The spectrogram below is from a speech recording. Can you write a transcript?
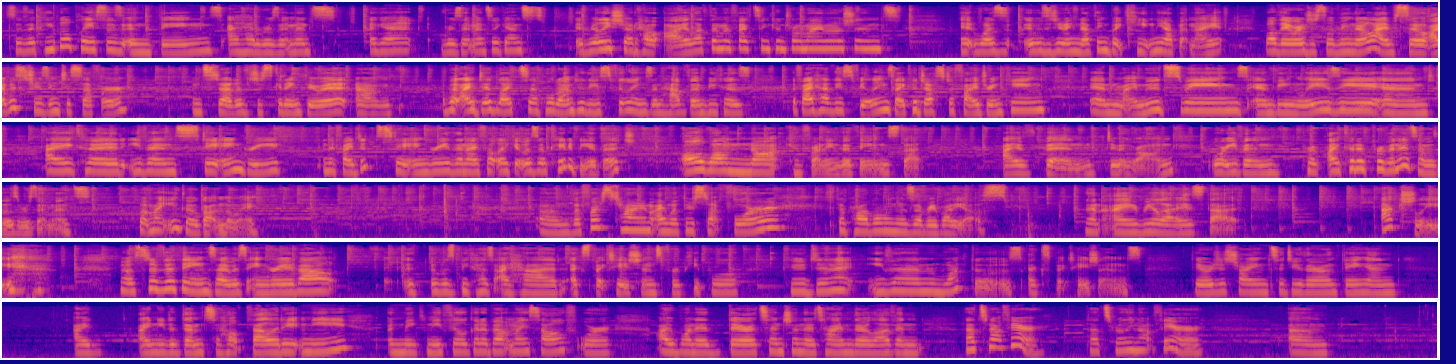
So the people, places, and things I had resentments again resentments against, it really showed how I let them affect and control my emotions. It was it was doing nothing but keep me up at night while they were just living their lives. So I was choosing to suffer instead of just getting through it. Um, but I did like to hold on to these feelings and have them because if I had these feelings, I could justify drinking and my mood swings and being lazy, and I could even stay angry. And if I did stay angry, then I felt like it was okay to be a bitch, all while not confronting the things that I've been doing wrong, or even pre- I could have prevented some of those resentments, but my ego got in the way. Um, the first time I went through step four, the problem was everybody else then I realized that actually, most of the things I was angry about, it, it, was because I had expectations for people who didn't even want those expectations. They were just trying to do their own thing, and I I needed them to help validate me and make me feel good about myself, or I wanted their attention, their time, their love, and that's not fair. That's really not fair. Um,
